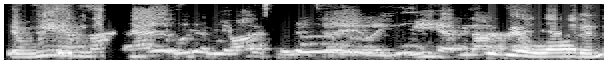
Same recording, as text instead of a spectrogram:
if we have not had it, we're going to be honest. We're going to tell you, like, we have not. Be Aladdin.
